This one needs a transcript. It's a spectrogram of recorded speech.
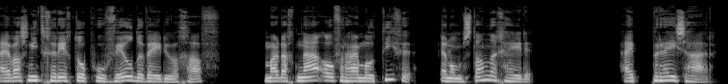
Hij was niet gericht op hoeveel de weduwe gaf, maar dacht na over haar motieven en omstandigheden. Hij prees haar,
